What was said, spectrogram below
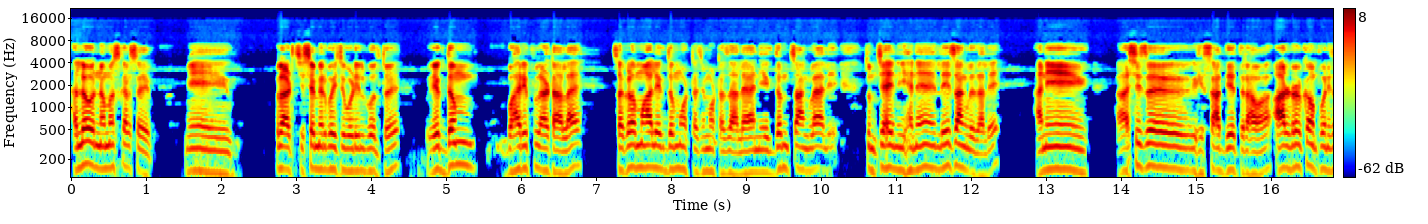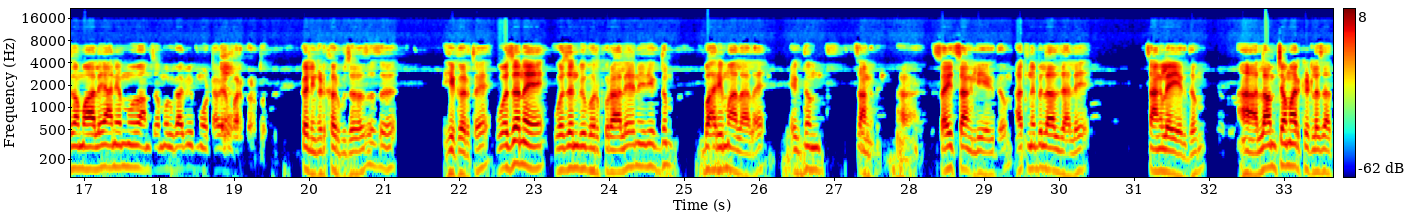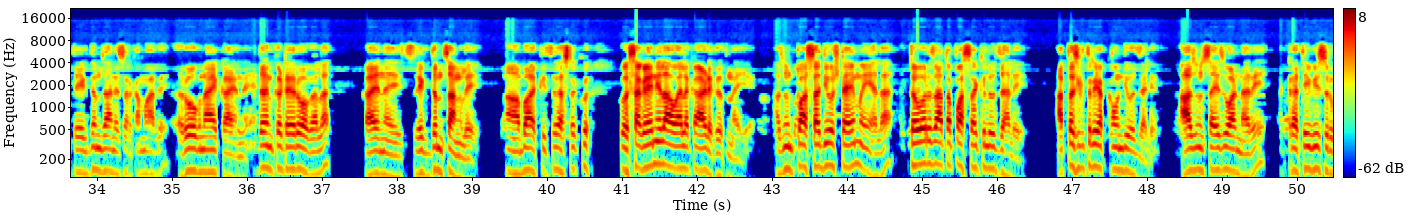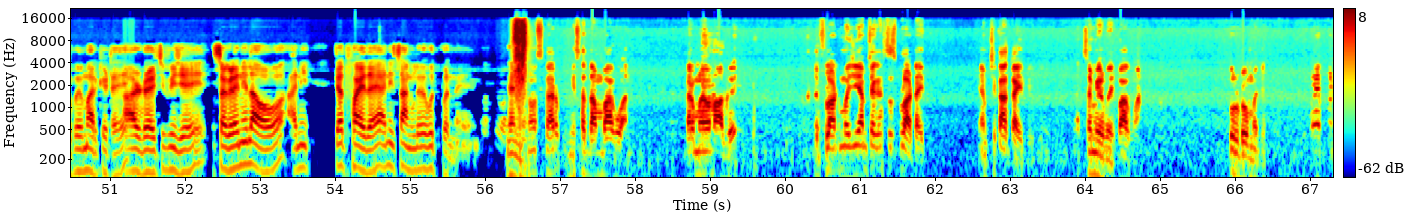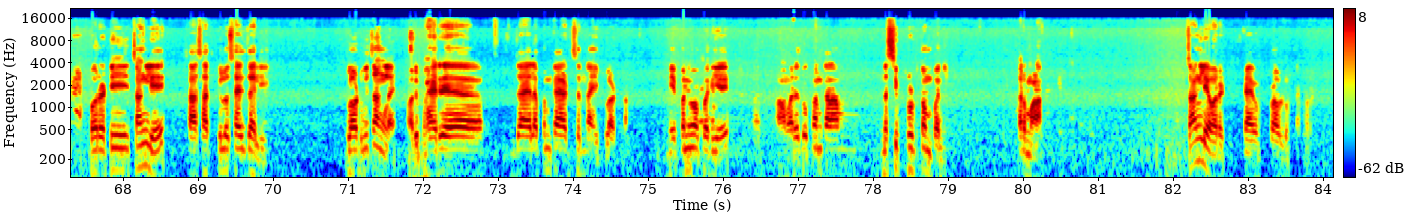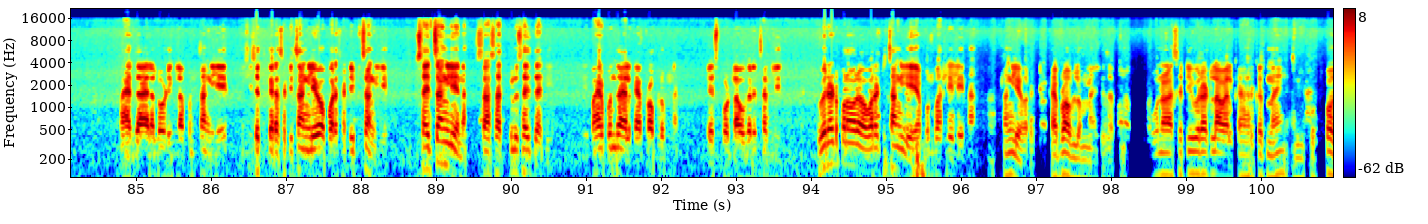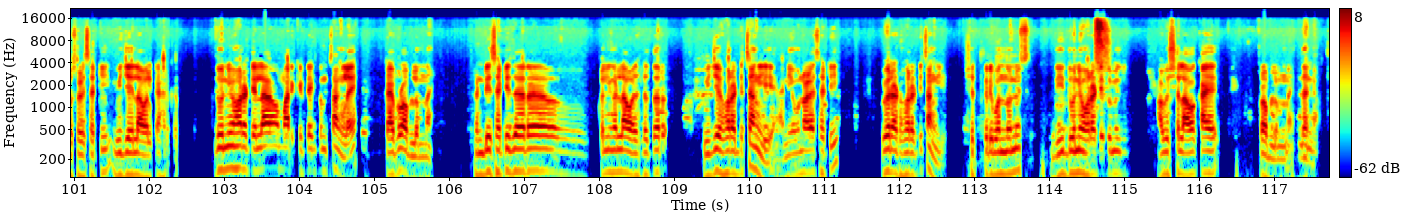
Hello नमस्कार साहेब. मी प्लॉटचे समीर भाईचे वडील बोलतोय. एकदम भारी प्लॉट आलाय. सगळं माल एकदम मोठाच्या मोठा झालाय आणि एकदम चांगला आले. तुमच्या ह्याने ह्याने लय चांगलं झाले आणि अशीच हे साथ देत राहावा. ऑर्डर कंपनीचा माल आहे आणि आमचा मुलगा बी मोठा व्यापार करतो कलिंगड खरबुजाचाच हे करतोय. वजन आहे. वजन बी भरपूर आलंय आणि एकदम भारी माल आलाय. एकदम चांगलं. हा साईज चांगली आहे एकदम. आतनं बी लाल झाले चांगलं आहे एकदम. हा लांबच्या मार्केटला जातं एकदम जाण्यासारखा माल आहे. रोग नाही काय नाही. दणकट आहे रोगाला. काय नाही एकदम चांगलं आहे. हा बाकीचं असं सगळ्यांनी लावायला काय अडकत नाहीये अजून पाच सहा दिवस टाइम आहे ह्याला. तवरच आता पाच सहा किलो झालंय. आता तर एकावन्न दिवस झाले अजून साईज वाढणार आहे. अठरा ते वीस रुपये मार्केट आहे. आर्डरची विजय आहे. सगळ्यांनी लावावं आणि त्यात फायदा आहे आणि चांगलं उत्पन्न आहे. धन्यवाद. नमस्कार मी सद्दाम बागवान. करमळावरून आलोय. प्लॉट म्हणजे आमच्या घरचाच प्लॉट आहेत आमचे काका आहेत ते. समीरभाई बागवान. कुरडोमध्ये पराठी चांगली आहे. सहा सात किलो साईज झाली. प्लॉट बी चांगला आहे. अरे बाहेर जायला पण काय अडचण नाही प्लॉटला मी पण व्यापारी आहे. आम्हाला दुकान का नाम नसीब फ्रूट कंपनी करमाळा. चांगली आहे वरायटी काय प्रॉब्लेम नाही. बाहेर जायला लोडिंगला पण चांगली आहे. शेतकऱ्यासाठी चांगली आहे व्यापाऱ्यासाठी पण चांगली आहे. साईज चांगली आहे ना? सहा सात किलो साईज झाली. बाहेर पण जायला काय प्रॉब्लेम नाही. एक्सपोर्टला वगैरे चांगली आहे. विराट पण व्हरायटी चांगली आहे. आपण भरलेली आहे ना? चांगली आहे वराठी. काय प्रॉब्लेम नाही त्याचा पण. उन्हाळ्यासाठी विराट लावायला काय हरकत नाही आणि पावसाळ्यासाठी विजय लावायला काय हरकत नाही. दोन्ही व्हरायटीला मार्केट एकदम चांगलं आहे. काय प्रॉब्लेम नाही. थंडीसाठी जर कलिंगड लावायचं तर विजय व्हरायटी चांगली आहे आणि उन्हाळ्यासाठी विराट व्हरायटी चांगली आहे. शेतकरी बंधूंनी ही दोन्ही व्हरायटी तुम्ही आयुष्य लावा काय प्रॉब्लेम नाही. धन्यवाद.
